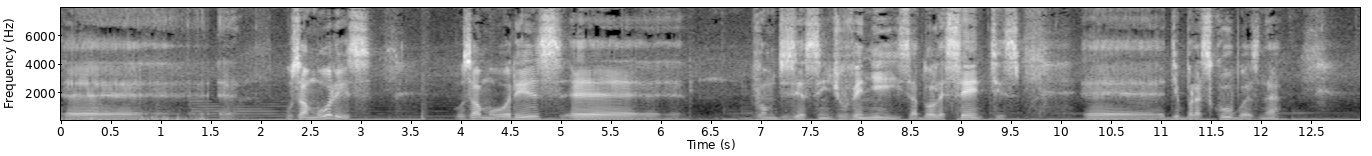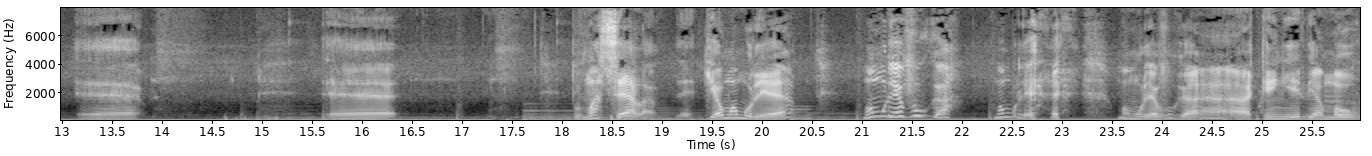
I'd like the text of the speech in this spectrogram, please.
é, é, os amores, os amores, é, vamos dizer assim, juvenis, adolescentes de Brás Cubas, né? é, por Marcela, é, que é uma mulher, uma mulher vulgar, uma mulher, uma mulher vulgar a quem ele amou,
